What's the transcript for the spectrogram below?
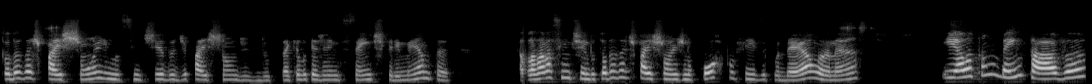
todas as paixões no sentido de paixão de, do, daquilo que a gente sente, experimenta. Ela estava sentindo todas as paixões no corpo físico dela, né? E ela também estava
